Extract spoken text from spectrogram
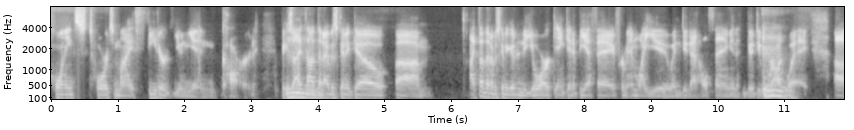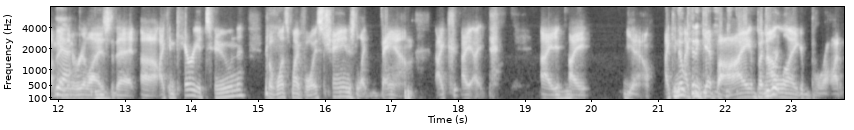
points towards my theater union card because I thought Mm. that I was going to go. Um, I thought that I was going to go to New York and get a BFA from NYU and do that whole thing and then go do Broadway. Um, Yeah. And then realized that uh, I can carry a tune, but once my voice changed, like bam, I I, I, I, I, you know, I can, No I can get by, but not were- like Broadway,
